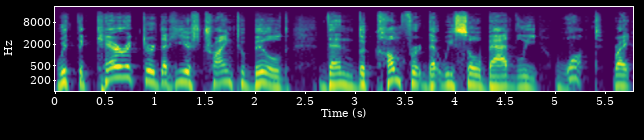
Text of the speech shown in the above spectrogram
with the character that he is trying to build than the comfort that we so badly want, right?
